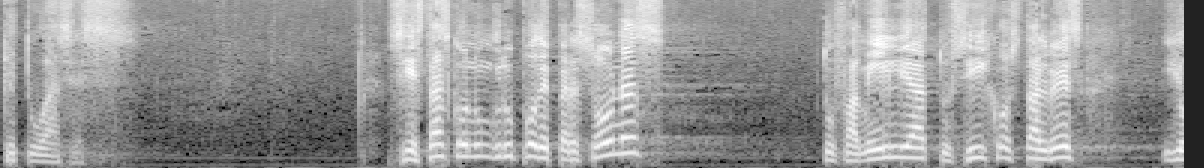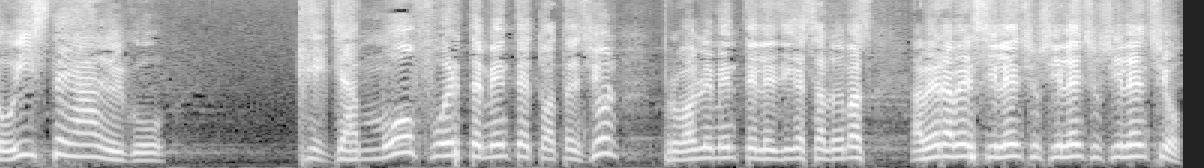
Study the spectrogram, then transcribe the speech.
que tú haces. Si estás con un grupo de personas, tu familia, tus hijos tal vez, y oíste algo que llamó fuertemente tu atención, probablemente le digas a los demás, a ver, a ver, silencio, silencio, silencio.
